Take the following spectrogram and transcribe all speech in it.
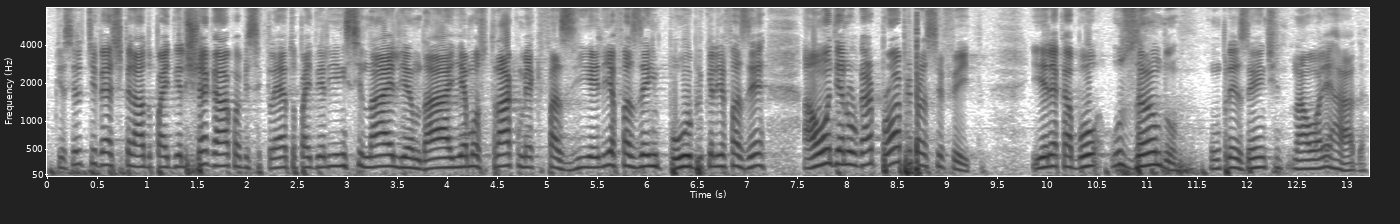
Porque se ele tivesse esperado o pai dele chegar com a bicicleta, o pai dele ia ensinar ele a andar, ia mostrar como é que fazia, ele ia fazer em público, ele ia fazer aonde era um lugar próprio para ser feito. E ele acabou usando um presente na hora errada.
